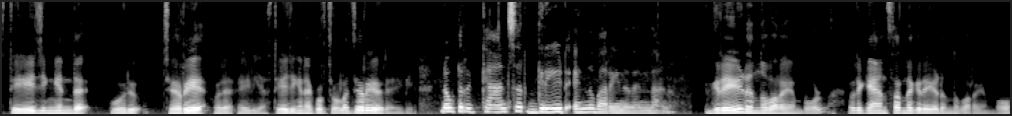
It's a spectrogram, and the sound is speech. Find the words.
സ്റ്റേജിങ്ങിന്റെ ഒരു ചെറിയ ഒരു ഐഡിയ സ്റ്റേജിങ്ങിനെ കുറിച്ചുള്ള ചെറിയൊരു ഐഡിയ. ഡോക്ടർ ക്യാൻസർ ഗ്രേഡ് എന്ന് പറയുന്നത് എന്താണ്? ഗ്രേഡ് എന്ന് പറയുമ്പോൾ ഒരു ക്യാൻസറിന്റെ ഗ്രേഡ് എന്ന് പറയുമ്പോൾ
